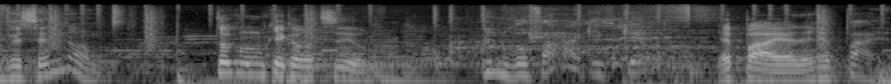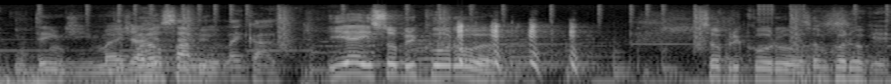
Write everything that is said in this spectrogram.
conversando não. Então como que que aconteceu? Eu não vou falar aqui porque É paia, né? é pai. Entendi, mas Depois eu já recebeu. falo lá em casa. E aí, sobre coroa? sobre coroa. Sobre coroa o quê?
